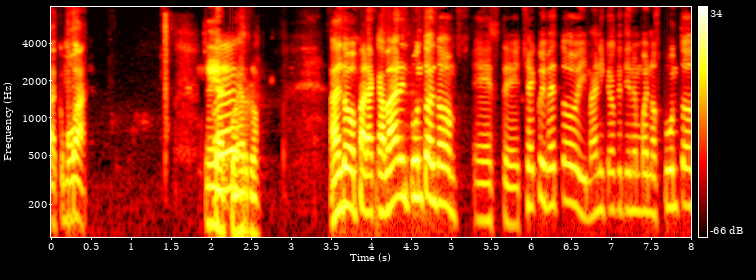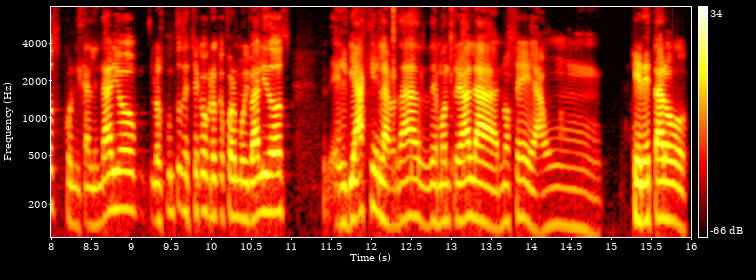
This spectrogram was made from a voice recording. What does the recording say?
A cómo va. Sí. De acuerdo. Aldo, para acabar el punto, Aldo, este, Checo y Beto y Manny creo que tienen buenos puntos con el calendario. Los puntos de Checo creo que fueron muy válidos. El viaje, la verdad, de Montreal a, no sé, a un Querétaro,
